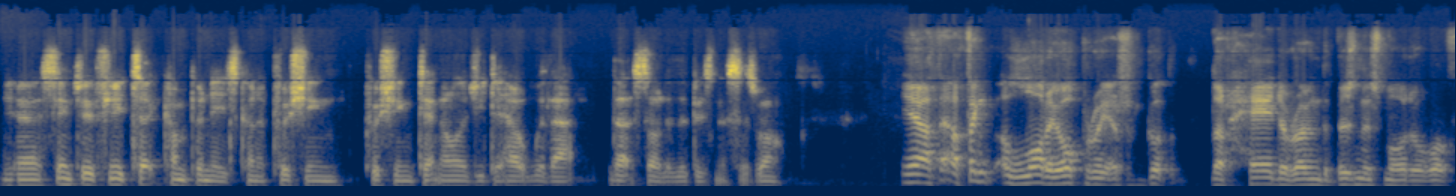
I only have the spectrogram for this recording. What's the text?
Yeah, seem to be a few tech companies kind of pushing pushing technology to help with that that side of the business as well. Yeah, I, th- I think a lot of operators have got their head around the business model of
